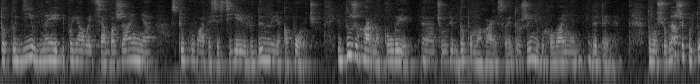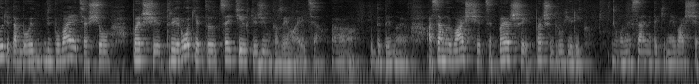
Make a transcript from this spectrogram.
то тоді в неї і появиться бажання спілкуватися з цією людиною, яка поруч. І дуже гарно, коли е, чоловік допомагає своїй дружині в вихованні дитини. Тому що в нашій культурі так відбувається, що перші три роки це тільки жінка займається е, дитиною. А саме важче це перший, перший другий рік. Вони самі такі найважчі.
